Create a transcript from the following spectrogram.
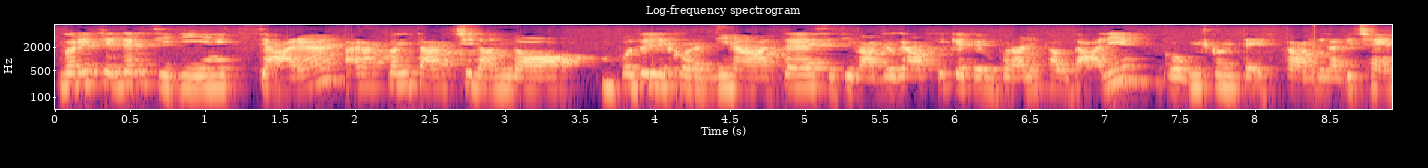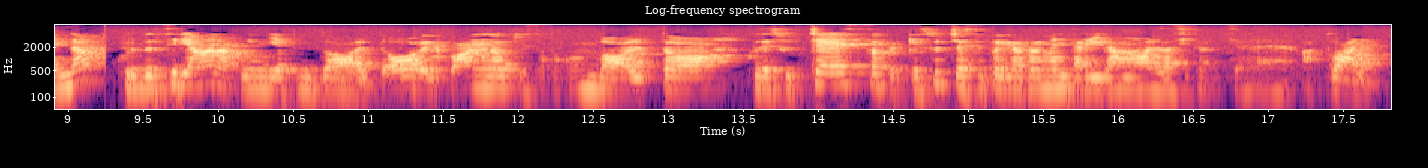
vorrei chiederti di iniziare a raccontarci dando un po' delle coordinate, se ti va, geografiche, temporali, causali, il contesto della vicenda kurdo-siriana, quindi appunto il dove, il quando, chi è stato coinvolto, cosa è successo, perché è successo e poi gradualmente arriviamo alla situazione attuale.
